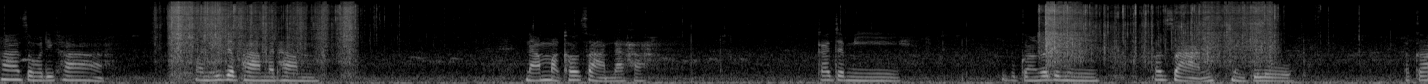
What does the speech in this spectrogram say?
ค่ะ สวัสดีค่ะ วันนี้จะพามาทำน้ำหมักข้าวสารนะคะ ก็จะมีอุปกรณ์ก็จะมีข้าวสารหนึ่งกิโล แล้วก็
